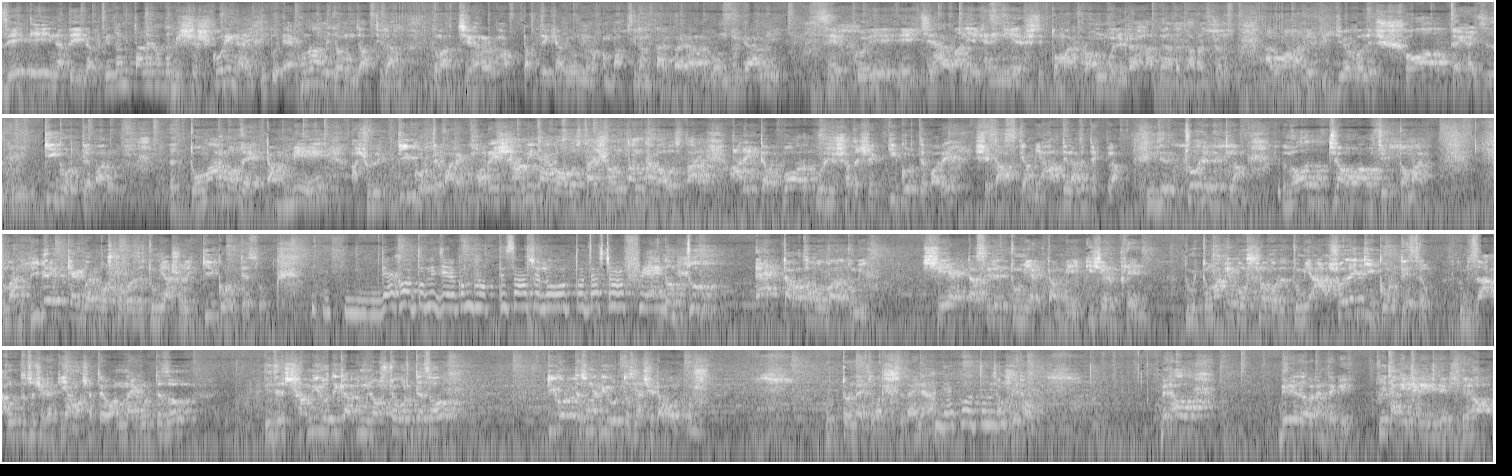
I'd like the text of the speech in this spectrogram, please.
যে এই নাতে এই ব্যাপার। কিন্তু আমি তাদের কথা বিশ্বাস করি নাই। কিন্তু এখনও আমি যখন যাচ্ছিলাম, তোমার চেহারার ভাবটা দেখে আমি অন্যরকম ভাবছিলাম। তারপরে আমার বন্ধুকে আমি সেভ করিয়ে এই চেহারা বানিয়ে এখানে নিয়ে এসেছি, তোমার রঙ্গলিটা হাতে হাতে ধরার জন্য। আর ও আমাকে ভিডিও কলে সব দেখাইছে যে তুমি কি করতে পারো। তোমার মতো একটা মেয়ে আসলে কি করতে পারে? ঘরে স্বামী থাকা অবস্থায়, সন্তান থাকা অবস্থায় আরেকটা পর পুরুষের সাথে সে কি করতে পারে সেটা আজকে আমি হাতে নাতে দেখলাম নিজের চোখে দেখলাম। লজ্জা হওয়া উচিত তোমার। তোমার বিবেককে একবার প্রশ্ন করে যে তুমি আসলে কি করতেছো। দেখো তুমি যেরকম ভাবতেছো আসলে ও তো জাস্ট আমার ফ্রেন্ড একদম চুপ। একটা কথা বলবা না তুমি। সে একটা ছেলে তুমি একটা মেয়ে কিসের ফ্রেন্ড তুমি তোমাকে প্রশ্ন করে তুমি আসলে কি করতেছো? তুমি যা করতেছো সেটা কি আমার সাথে অন্যায় করতেছো? নিজের স্বামীর অধিকার তুমি নষ্ট করতেছো? কি করতেছো না কি করতেছো না সেটা বলো তুমি। উত্তর নাই তোমার কাছে তাই না? দেখো তুমি বের হও। বের হও। বেরিয়ে যাও এখান থেকে। তুই তাকে তাকে কি দেখিস বের হও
